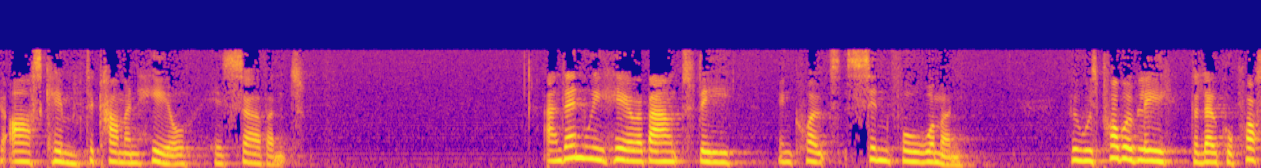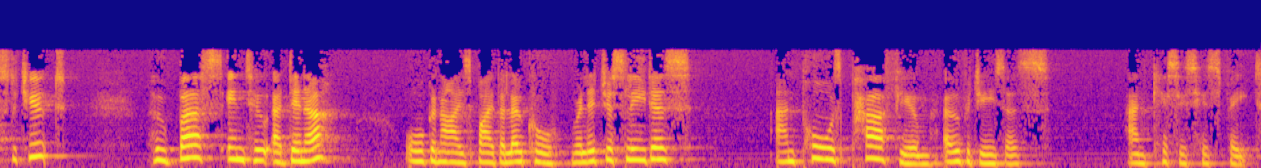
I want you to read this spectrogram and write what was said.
to ask him to come and heal his servant. And then we hear about the, in quotes, sinful woman, who was probably the local prostitute, who bursts into a dinner organized by the local religious leaders and pours perfume over Jesus and kisses his feet.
